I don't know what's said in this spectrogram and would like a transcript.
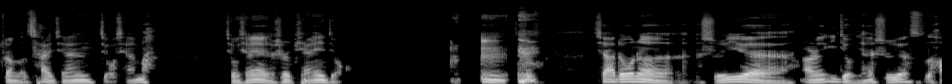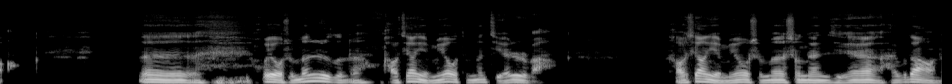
赚个菜钱、酒钱吧。酒钱也是便宜酒。嗯，下周呢，十一月二零一九年十月四号，嗯，会有什么日子呢？好像也没有什么节日吧？好像也没有什么圣诞节还不到呢。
